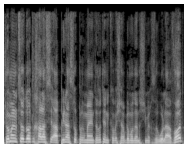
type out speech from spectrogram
שלמה, אני רוצה להודות לך על הפינה הסופר מעניינת הזאת, אני מקווה שהרבה מאוד אנשים יחזרו לעבוד.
